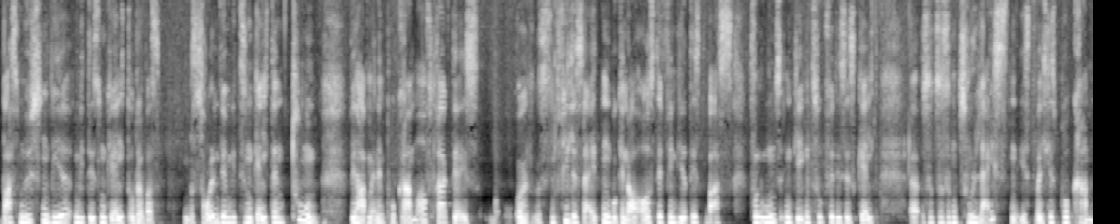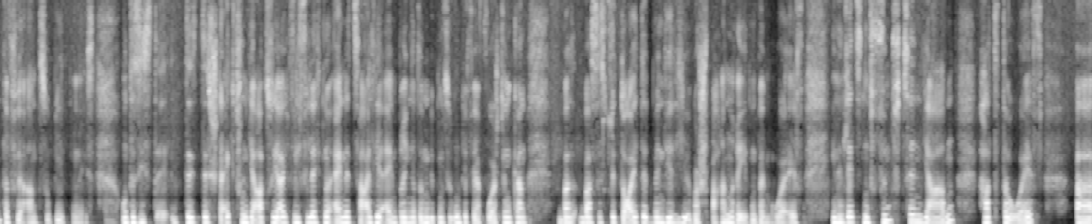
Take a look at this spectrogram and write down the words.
was müssen wir mit diesem Geld oder was sollen wir mit diesem Geld denn tun? Wir haben einen Programmauftrag, der ist, das sind viele Seiten, wo genau ausdefiniert ist, was von uns im Gegenzug für dieses Geld äh, sozusagen zu leisten ist, welches Programm dafür anzubieten ist. Und das ist, äh, das, steigt von Jahr zu Jahr. Ich will vielleicht nur eine Zahl hier einbringen, damit man sich ungefähr vorstellen kann, was, was es bedeutet, wenn wir hier über Sparen reden beim ORF. In den letzten 15 Jahren hat der ORF äh,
